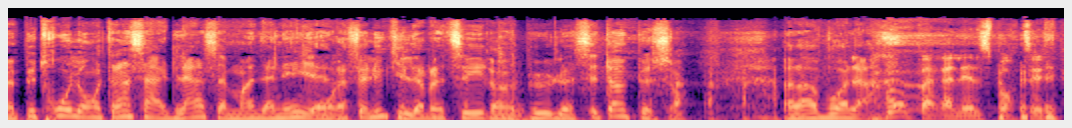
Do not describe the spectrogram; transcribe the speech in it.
un peu trop longtemps sur la glace, à un moment donné. Il aurait fallu qu'il le retire un peu. C'est un peu ça. Alors voilà. Bon parallèle sportif.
